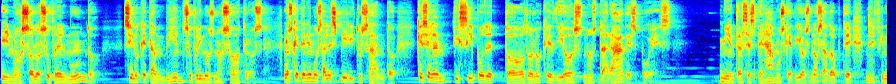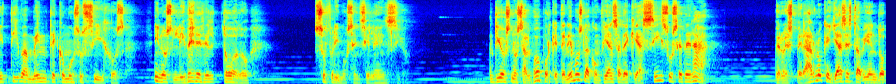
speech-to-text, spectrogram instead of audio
Y no solo sufre el mundo, sino que también sufrimos nosotros, los que tenemos al Espíritu Santo, que es el anticipo de todo lo que Dios nos dará después. Mientras esperamos que Dios nos adopte definitivamente como sus hijos y nos libere del todo, sufrimos en silencio. Dios nos salvó porque tenemos la confianza de que así sucederá. Pero esperar lo que ya se está viendo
